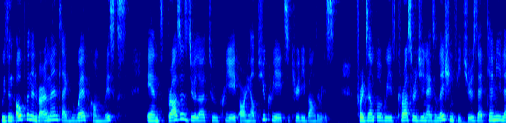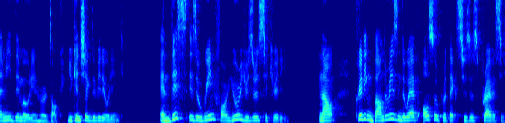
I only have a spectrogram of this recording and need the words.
With an open environment like the web come risks, and browsers do a lot to create or help you create security boundaries. For example, with cross-origin isolation features that Camille Lamy demoed in her talk. You can check the video link. And this is a win for your users' security. Now, creating boundaries in the web also protects users' privacy.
